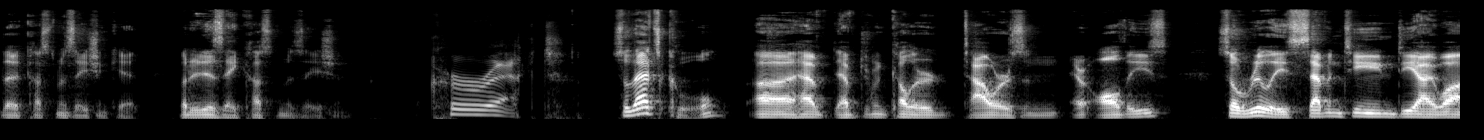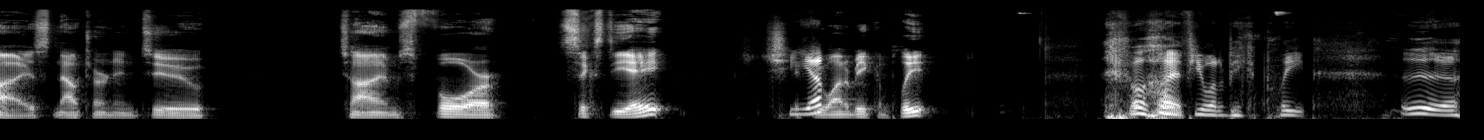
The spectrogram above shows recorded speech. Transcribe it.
the customization kit, but it is a customization. Correct. So that's cool. Uh, have have different colored towers and all these. So really, seventeen DIYs now turn into times four sixty eight. If you want to be complete. Well, if you want to be complete. Ugh.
